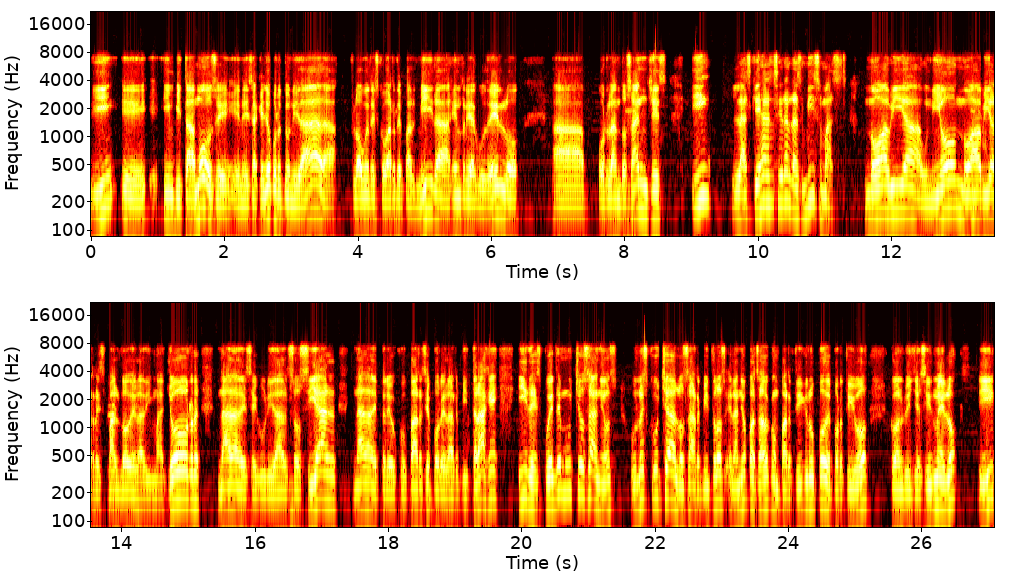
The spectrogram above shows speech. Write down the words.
y eh, invitamos eh, en esa, aquella oportunidad a Flower Escobar de Palmira, a Henry Agudelo, a Orlando Sánchez y las quejas eran las mismas. No había unión, no había respaldo de la DIMAYOR, nada de seguridad social, nada de preocuparse por el arbitraje. Y después de muchos años, uno escucha a los árbitros. El año pasado compartí grupo deportivo con Luis Yesid Melo y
